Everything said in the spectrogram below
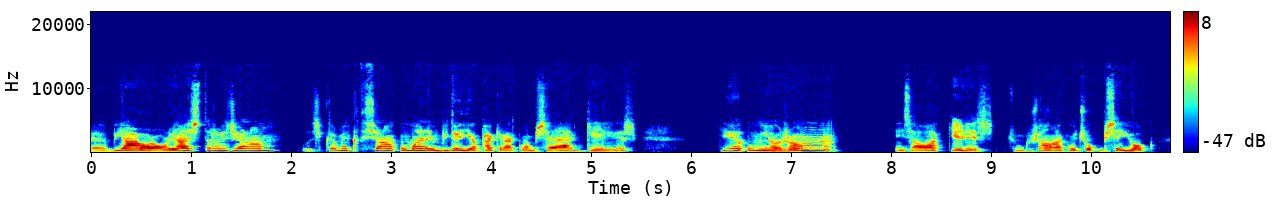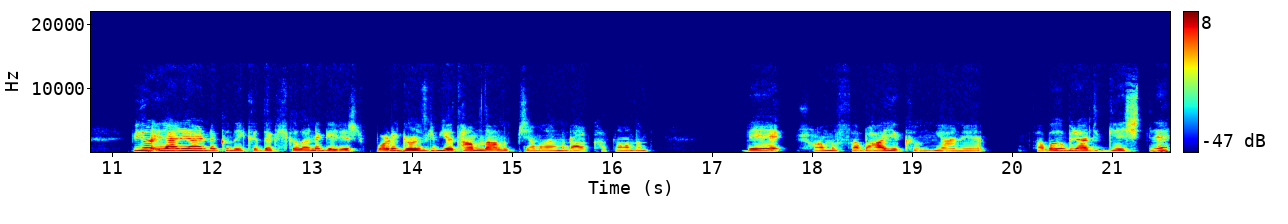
Ee, bir yer var oraya açtıracağım. Bulaşıklarımı yıkatacağım. Umarım video yaparken aklıma bir şeyler gelir. Diye umuyorum. İnşallah gelir. Çünkü şu an aklımda çok bir şey yok. Video ilerleyen dakika- dakikalarına gelir. Bu arada gördüğünüz gibi yatağım dağınık pijamalarımı daha katlamadım. Ve şu anda sabaha yakın yani sabahı birazcık geçti.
